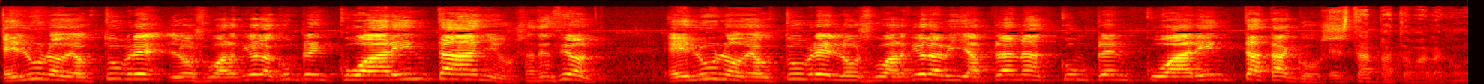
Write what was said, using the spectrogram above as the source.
El 1 de octubre los Guardiola cumplen 40 años. Atención, el 1 de octubre los Guardiola Villaplana cumplen 40 tacos. Están para tomar la comunión.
